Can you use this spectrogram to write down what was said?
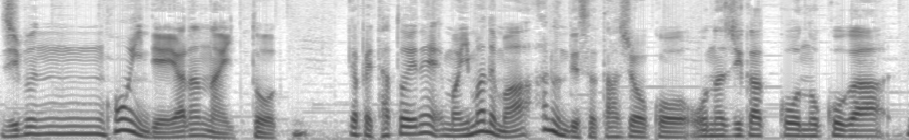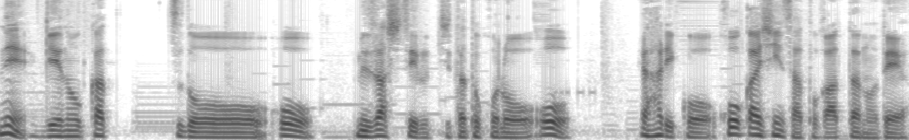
自分本位でやらないと、やっぱりたとえね、まあ今でもあるんですよ、多少こう、同じ学校の子がね、芸能活動を目指してるって言ったところを、やはりこう、公開審査とかあったので、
